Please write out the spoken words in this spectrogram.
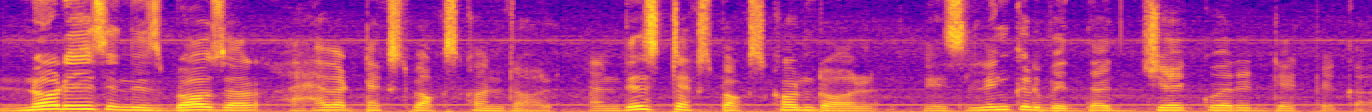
Notice in this browser I have a text box control and this text box control is linked with the jQuery date picker.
